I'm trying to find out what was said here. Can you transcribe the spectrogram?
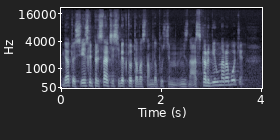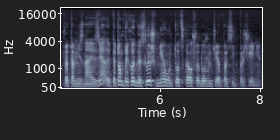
Да, то есть, если представьте себе, кто-то вас там, допустим, не знаю, оскорбил на работе, что там, не знаю, сделал, и потом приходит, говорит, слышь, мне он тот сказал, что должен тебя просить прощения.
